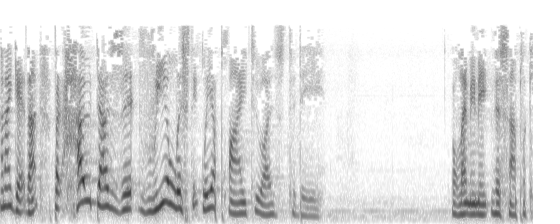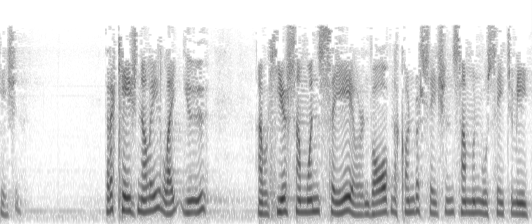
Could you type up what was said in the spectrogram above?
and I get that. But how does it realistically apply to us today? Well, let me make this application. That occasionally, like you, I will hear someone say, or involved in a conversation, someone will say to me,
